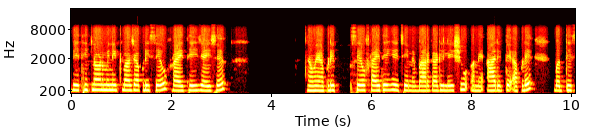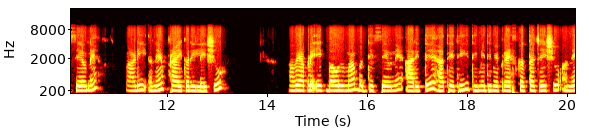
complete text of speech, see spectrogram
બેથી ત્રણ મિનિટમાં જ આપણી સેવ ફ્રાય થઈ જાય છે. હવે આપણી સેવ ફ્રાય થઈ ગઈ છે એને બહાર કાઢી લઈશું અને આ રીતે આપણે બધી સેવને પાડી અને ફ્રાય કરી લઈશું. હવે આપણે એક બાઉલમાં બધી સેવને આ રીતે હાથેથી ધીમે ધીમે પ્રેસ કરતા જઈશું અને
